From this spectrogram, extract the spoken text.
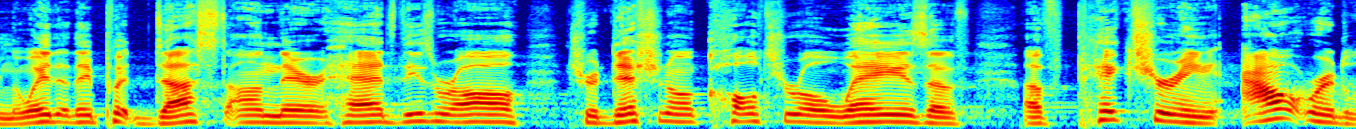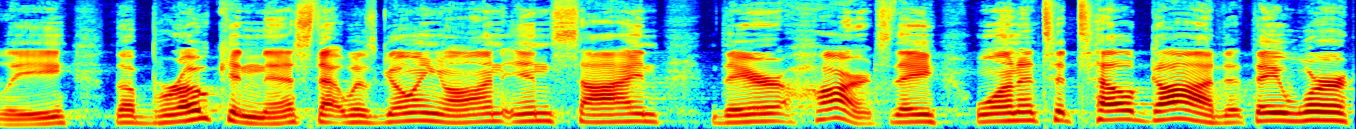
from the way that they put dust on their heads. These were all traditional cultural ways of, of picturing outwardly the brokenness that was going on inside their hearts. They wanted to tell God that they were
